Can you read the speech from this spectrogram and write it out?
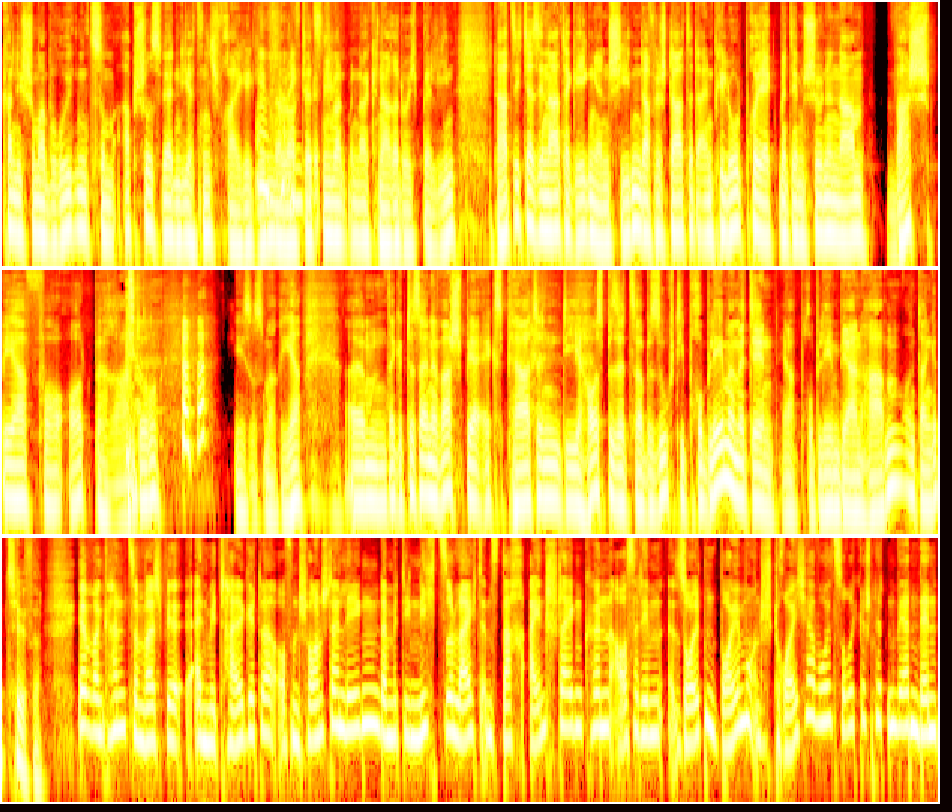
kann ich schon mal beruhigen. Zum Abschuss werden die jetzt nicht freigegeben. Oh, da läuft jetzt niemand mit einer Knarre durch Berlin. Da hat sich der Senat dagegen entschieden. Dafür startet ein Pilotprojekt mit dem schönen Namen Waschbär vor Ort Beratung. Jesus Maria. Ähm, da gibt es eine Waschbärexpertin, die Hausbesitzer besucht, die Probleme mit den ja, Problembären haben und dann gibt's Hilfe. Ja, man kann zum Beispiel ein Metallgitter auf den Schornstein legen, damit die nicht so leicht ins Dach einsteigen können. Außerdem sollten Bäume und Sträucher wohl zurückgeschnitten werden, denn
